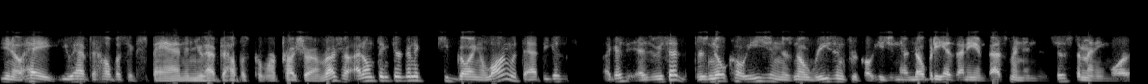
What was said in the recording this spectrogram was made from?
you know, hey, you have to help us expand and you have to help us put more pressure on Russia, I don't think they're going to keep going along with that because, like I, as we said, there's no cohesion, there's no reason for cohesion there. Nobody has any investment in the system anymore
